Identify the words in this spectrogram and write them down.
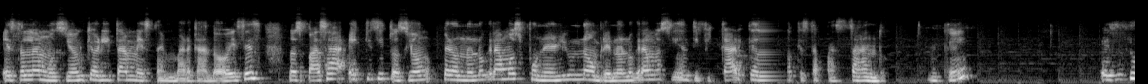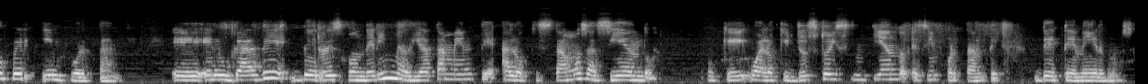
Esta es la emoción que ahorita me está embargando. A veces nos pasa X situación, pero no logramos ponerle un nombre, no logramos identificar qué es lo que está pasando. Eso es súper importante. Eh, en lugar de, de, responder inmediatamente a lo que estamos haciendo, ¿ok? O a lo que yo estoy sintiendo, es importante detenernos.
